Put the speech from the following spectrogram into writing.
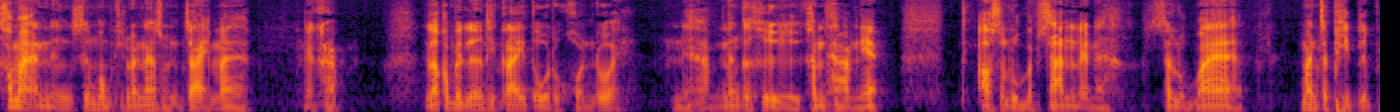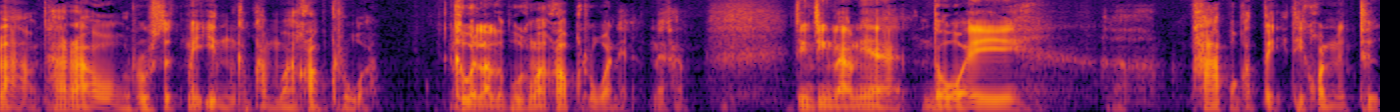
เข้ามาอันหนึ่งซึ่งผมคิดว่าน่าสนใจมากนะครับ แล้วก็เป็นเรื่องที่ใกล้ตัวทุกคนด้วยนะครับ นั่นก็คือคำถามเนี้ย เอาสรุปแบบสั้นเลยนะ สรุปว่ามันจะผิดหรือเปล่า ถ้าเรารู้สึกไม่อินกับคำว่าครอบครัว คือเวลาเราพูดคำว่าครอบครัวเนี่ยนะครับ จริง ๆแล้วเนี่ยโดยภาพปกติที่คนนึกถึง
